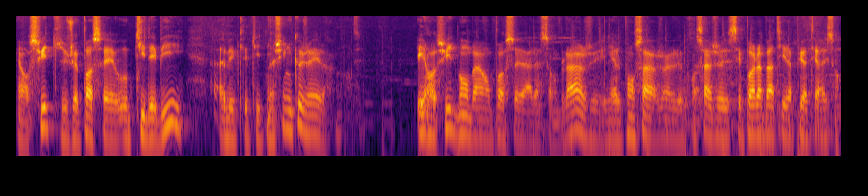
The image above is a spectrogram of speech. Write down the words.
Et, ensuite, je passe au petit débit avec les petites machines que j'ai là. Et ensuite, bon, ben, on passe à l'assemblage et il y a le ponçage. Hein. Le ponçage, c'est pas la partie la plus intéressante.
